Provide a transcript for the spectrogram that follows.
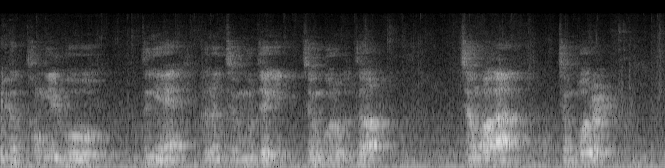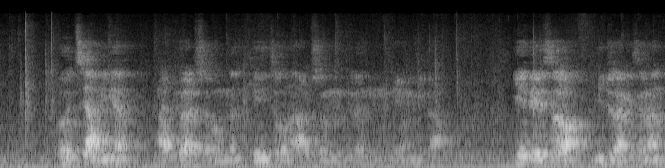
어떤 통일부 등의 그런 전문적인 정부로부터 정확한 정보를 얻지 않으면 발표할 수 없는 개인적으로는 알 수 없는 그런 내용입니다. 이에 대해서 민주당에서는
